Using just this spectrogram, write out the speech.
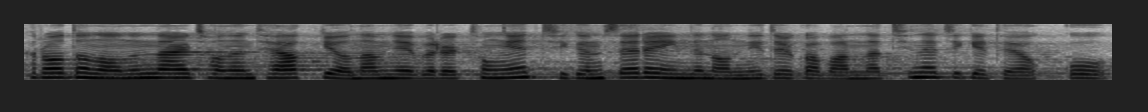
그러던 어느 날 저는 대학교 연합 예배를 통해 지금 셀에 있는 언니들과 만나 친해지게 되었고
